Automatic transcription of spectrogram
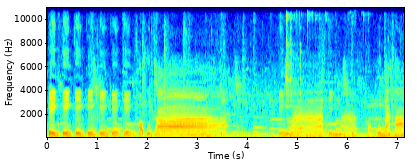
เก่งเก่งเก่งเก่งเก่งเก่งเก่งขอบคุณค่ะ เก่งมากเก่งมาก ขอบคุณนะคะ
